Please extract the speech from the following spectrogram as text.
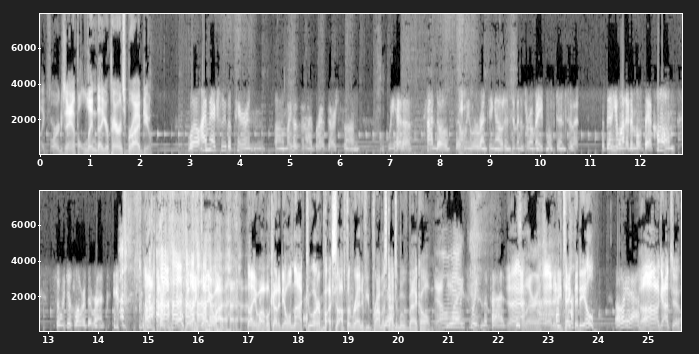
Like, for example, Linda, your parents bribed you. Well, I'm actually the parent, and uh, my husband and I bribed our son. We had a condo that we were renting out, and him and his roommate moved into it. But then he wanted to move back home, so we just lowered the rent. I tell you what, tell you what, we'll cut a deal. We'll knock two hundred bucks off the rent if you promise Yeah. not to move back home. Yeah, oh, yeah, he's sweet in the pot. Yeah, hilarious. Yeah, did he take the deal? Oh yeah. Oh, got to.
